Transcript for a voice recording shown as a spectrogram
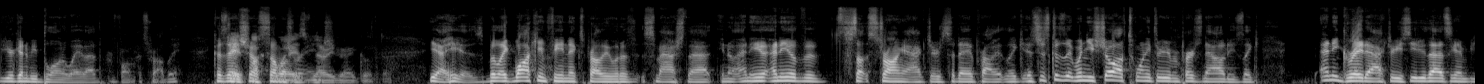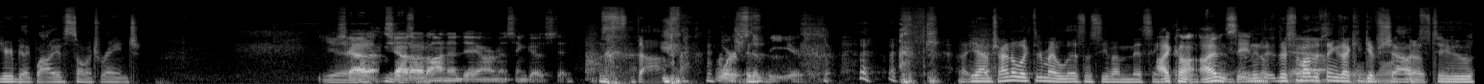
you're gonna be blown away by the performance probably because they James show so much McAvoy is range. Very, very good. Though. Yeah, he is. But like Joaquin Phoenix probably would have smashed that. You know, any any of the s- strong actors today probably like it's just because when you show off twenty three different personalities, like any great actor you see do that, it's gonna you're gonna be like, wow, you have so much range. Yeah. shout out shout out Ana de Armas and Ghosted, Stop. worst of the year. Uh, yeah, I'm trying to look through my list and see if I'm missing. I can't- I haven't seen I mean, enough. there- there's some other things I could give I don't shouts to.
